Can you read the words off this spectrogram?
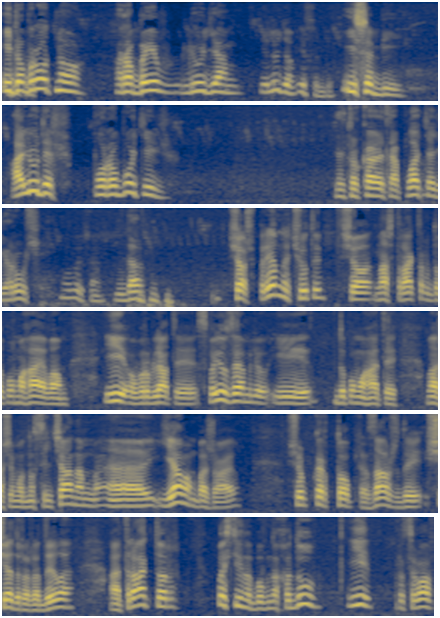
І добротно робив людям І людям, і собі. і собі. А люди ж по роботі, як то кажуть, платять гроші. Ну, звичайно. Да. Що ж, приємно чути, що наш трактор допомагає вам і обробляти свою землю, і допомагати вашим односельчанам. Е, Я вам бажаю, щоб картопля завжди щедро родила, а трактор постійно був на ходу і працював.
